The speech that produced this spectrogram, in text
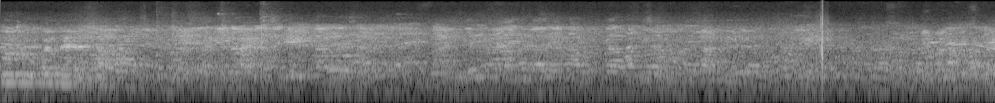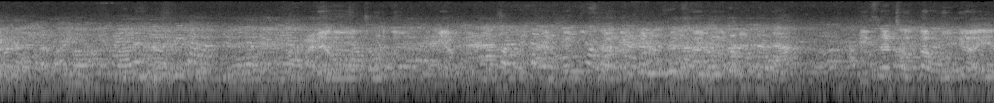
दो टोकन मेरे साथ तीसरा चौथा हो गया ये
